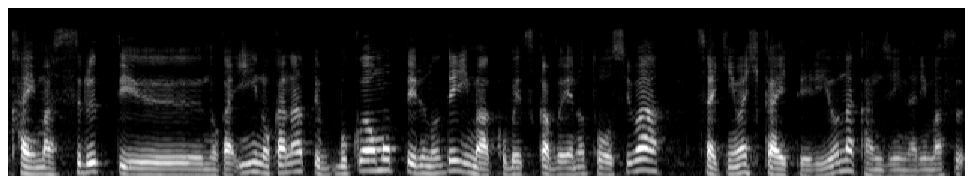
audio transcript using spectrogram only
買い増しするっていうのがいいのかなって僕は思っているので、今、個別株への投資は最近は控えているような感じになります。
